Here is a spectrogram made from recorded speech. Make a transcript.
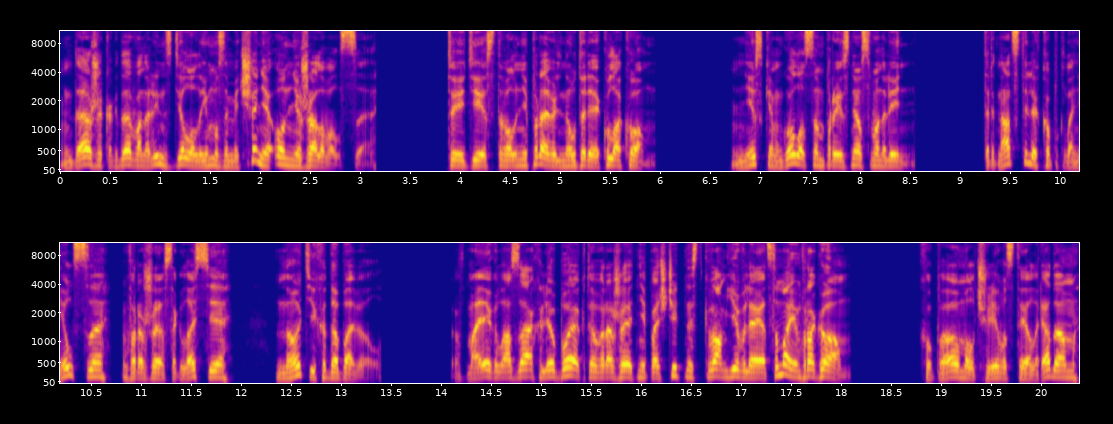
Даже когда Ван Линь сделал ему замечание, он не жаловался. «Ты действовал неправильно, ударяя кулаком!» Низким голосом произнёс Ван Линь. Тринадцатый легко поклонился, выражая согласие, но тихо добавил. «В моих глазах любой, кто выражает непочтительность к вам, является моим врагом!» Хупао молчаливо стоял рядом,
